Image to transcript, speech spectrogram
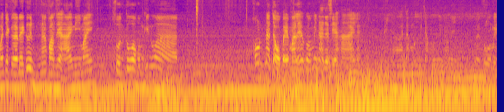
มันจะเกิดอะไรขึ้นนะความเสียหายมีไหมส่วนตัวผมคิดว่าเขาน่าจะออกแบบมาแล้วก็ไม่น่าจะเสียหายเลยไอ้ยาจับมือจับมือนั่นเลยเออกลัวไม่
